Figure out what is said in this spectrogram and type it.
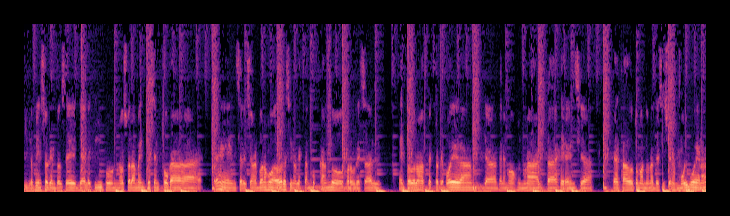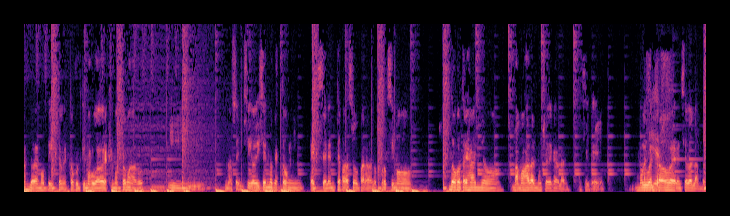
y yo pienso que entonces ya el equipo no solamente se enfoca pues, en seleccionar buenos jugadores, sino que están buscando progresar en todos los aspectos que puedan. Ya tenemos una alta gerencia que ha estado tomando unas decisiones muy buenas, lo hemos visto en estos últimos jugadores que hemos tomado. Y no sé, sigo diciendo que esto es un excelente paso para los próximos dos o tres años. Vamos a dar mucho de qué hablar. Así que muy buen trabajo de gerencia de Orlando,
